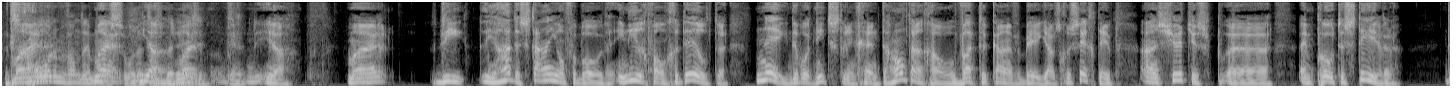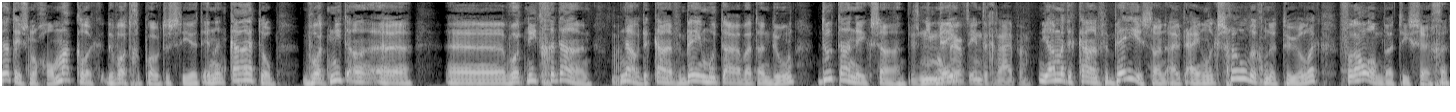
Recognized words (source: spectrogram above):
Het schoren van de Bos wordt het dus bij maar, deze. ja, maar die, die hadden stadionverboden. In ieder geval een gedeelte. Nee, er wordt niet stringent de hand aangehouden. Wat de KNVB juist gezegd heeft. Aan shirtjes uh, en protesteren. Dat is nogal makkelijk. Er wordt geprotesteerd en een kaart op. Wordt niet, uh, uh, wordt niet gedaan. Nou, de KNVB moet daar wat aan doen. Doet daar niks aan. Dus niemand durft in te grijpen? Ja, maar de KNVB is dan uiteindelijk schuldig natuurlijk. Vooral omdat die zeggen...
